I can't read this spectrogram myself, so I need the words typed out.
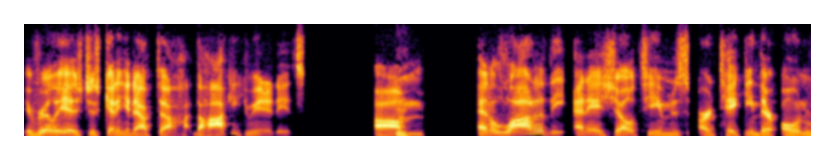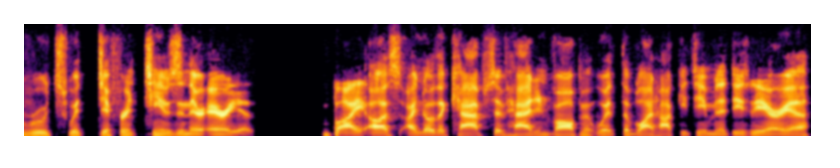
it really is just getting it out to ho- the hockey communities. Um. And a lot of the NHL teams are taking their own routes with different teams in their areas by us, I know the Caps have had involvement with the blind hockey team in the DC area,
